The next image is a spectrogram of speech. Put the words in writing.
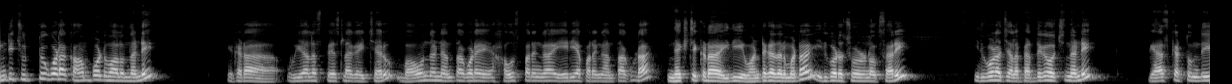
ఇంటి చుట్టూ కూడా కాంపౌండ్ వాల్ ఉందండి. ఇక్కడ ఉయ్యాల స్పేస్ లాగా ఇచ్చారు. బాగుందండి అంతా కూడా. హౌస్ పరంగా ఏరియా పరంగా అంతా కూడా. నెక్స్ట్ ఇక్కడ ఇది వంటగది అనమాట ఇది కూడా చూడండి ఒకసారి. ఇది కూడా చాలా పెద్దగా వచ్చిందండి. గ్యాస్ కట్ ఉంది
